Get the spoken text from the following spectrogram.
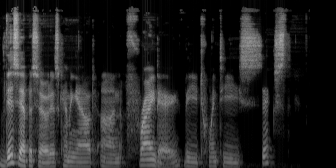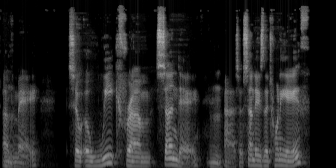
this episode is coming out on Friday, the 26th of mm. May. So a week from Sunday. Mm. Uh, so Sunday's the 28th.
